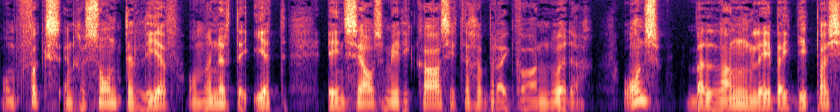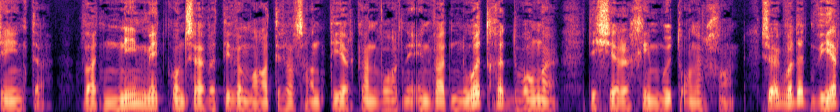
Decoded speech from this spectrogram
om fiks en gesond te leef, om minder te eet en selfs medikasie te gebruik waar nodig. Ons belang lê by die pasiënte wat nie met konservatiewe maatreëls hanteer kan word nie en wat noodgedwonge die chirurgie moet ondergaan. So ek wil dit weer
